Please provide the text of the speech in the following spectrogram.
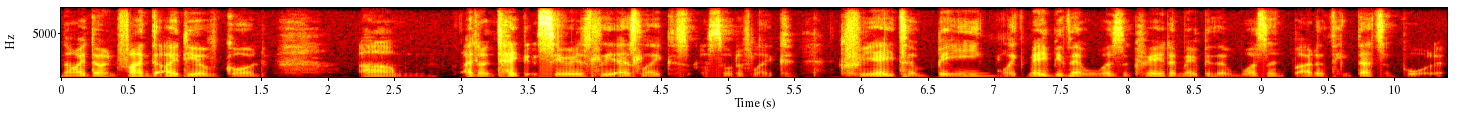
Now, I don't find the idea of God um, I don't take it seriously as like a sort of like creator being. Like maybe there was a creator, maybe there wasn't, but I don't think that's important.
